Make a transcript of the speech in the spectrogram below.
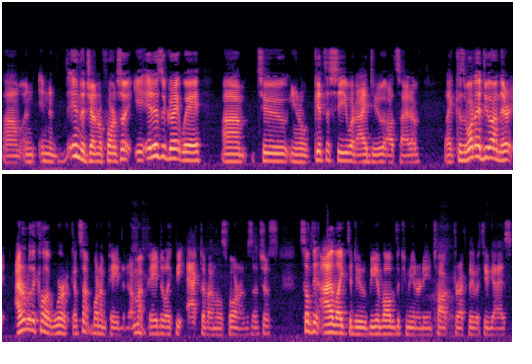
um, and in in the general forum. So it, it is a great way um, to you know get to see what I do outside of like, because what I do on there, I don't really call it work. That's not what I'm paid to do. I'm not paid to like be active on those forums. That's just something I like to do, be involved with the community, talk directly with you guys.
